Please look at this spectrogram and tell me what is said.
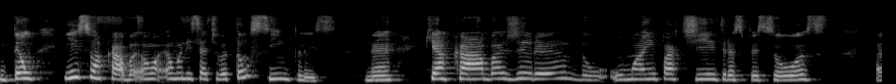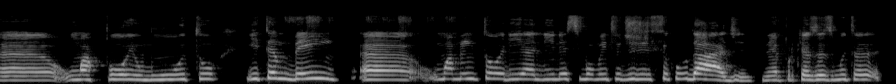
Então, isso acaba, é uma, é uma iniciativa tão simples, né, que acaba gerando uma empatia entre as pessoas, uh, um apoio mútuo e também uh, uma mentoria ali nesse momento de dificuldade, né, porque às vezes, muita,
